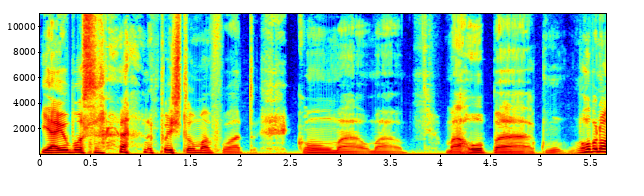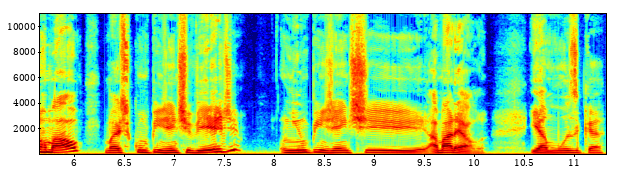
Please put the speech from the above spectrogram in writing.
E aí o Bolsonaro postou uma foto com uma, uma, uma roupa. Com, uma roupa normal, mas com um pingente verde em um pingente amarelo. E a música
